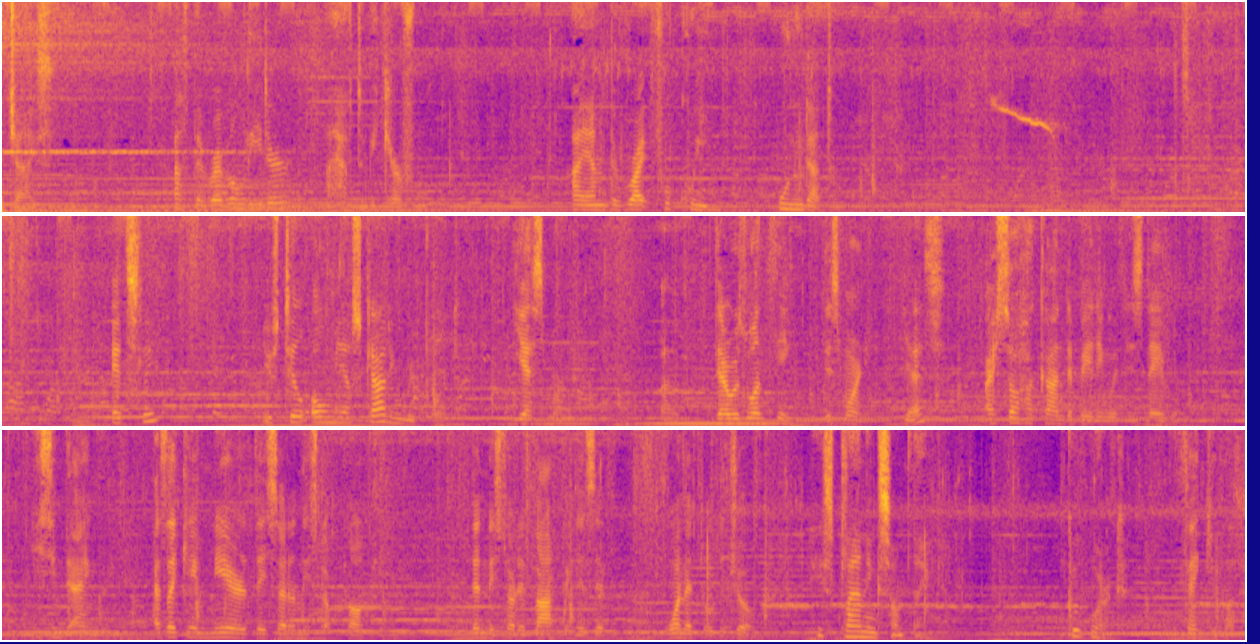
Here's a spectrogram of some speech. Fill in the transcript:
apologize. As the rebel leader, I have to be careful. I am the rightful queen, Unuratu. Etzli, you still owe me a scouting report. Yes, Mother. Um, there was one thing this morning. Yes? I saw Hakan debating with his neighbor. He seemed angry. As I came near, they suddenly stopped talking. Then they started laughing as if one had told a joke. He's planning something. Good work. Thank you, Mother.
